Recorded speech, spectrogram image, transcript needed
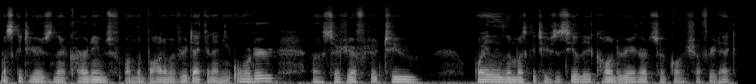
musketeers and their card names on the bottom of your deck in any order, uh, search after 2, White the Musketeer Cecilia, call into rearguard circle and shuffle your deck.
